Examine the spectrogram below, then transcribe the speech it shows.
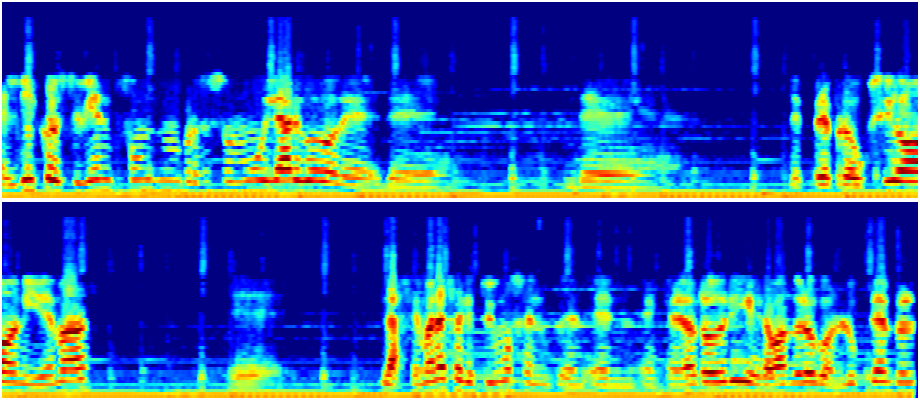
el disco, si bien fue un, proceso muy largo de, de, de, de preproducción y demás, eh, la semana esa que estuvimos en- en General Rodríguez grabándolo con Luke Temple,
